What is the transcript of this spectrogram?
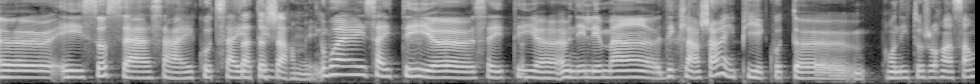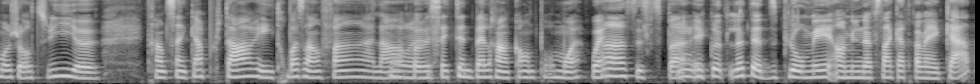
Euh, et ça, ça, ça, écoute, ça a Ça été... t'a charmé. Oui, ça a été, euh, ça a été euh, un élément déclencheur. Et puis, écoute, euh, on est toujours ensemble aujourd'hui, euh, 35 ans plus tard, et trois enfants. Alors, Ouais. ça a été une belle rencontre pour moi. Ouais. Ah, c'est super. Mm. Écoute, là, tu as diplômé en 1984.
